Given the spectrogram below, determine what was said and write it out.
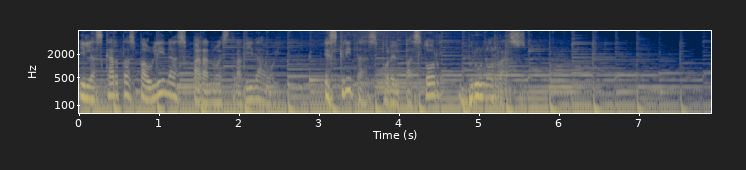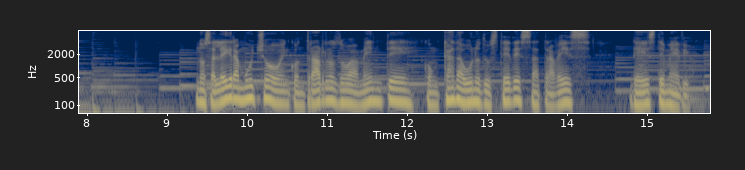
y las cartas Paulinas para nuestra vida hoy, escritas por el pastor Bruno Razo. Nos alegra mucho encontrarnos nuevamente con cada uno de ustedes a través de este medio.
